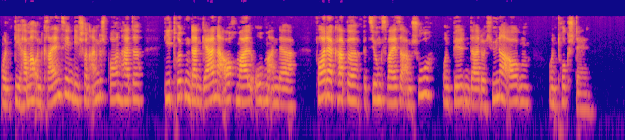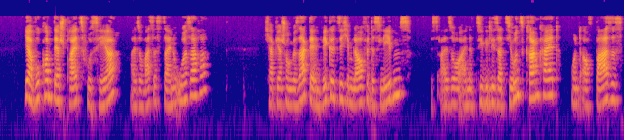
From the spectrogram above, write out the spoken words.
und die Hammer- und Krallenzehen, die ich schon angesprochen hatte, die drücken dann gerne auch mal oben an der Vorderkappe beziehungsweise am Schuh und bilden dadurch Hühneraugen und Druckstellen. Ja, wo kommt der Spreizfuß her? Also was ist seine Ursache? Ich habe ja schon gesagt, er entwickelt sich im Laufe des Lebens ist also eine Zivilisationskrankheit und auf Basis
